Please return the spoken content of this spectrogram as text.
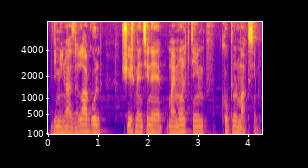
diminuează lagul și își menține mai mult timp cuplul maxim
